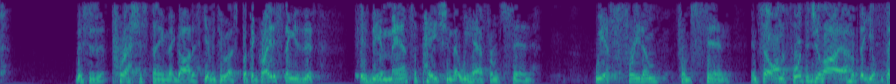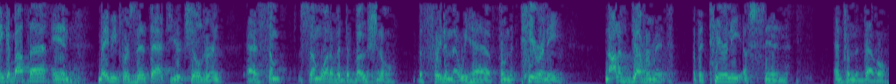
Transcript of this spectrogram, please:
This is a precious thing that God has given to us. But the greatest thing is this, is the emancipation that we have from sin. We have freedom from sin. And so on the 4th of July, I hope that you'll think about that and maybe present that to your children as some, somewhat of a devotional. The freedom that we have from the tyranny, not of government, but the tyranny of sin and from the devil.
